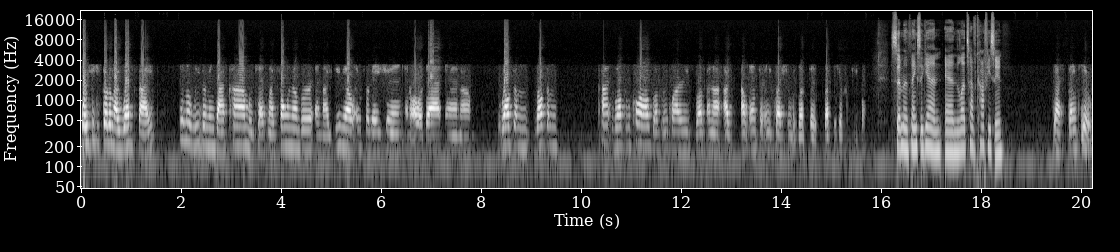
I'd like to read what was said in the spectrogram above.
Or you could just go to my website, simmalieberman.com, which has my phone number and my email information and all of that. And um, welcome, welcome, con- welcome calls, welcome inquiries, wel- and I, I, I'll answer any question. Would love to love to hear from people. Simma, thanks again, and let's have coffee soon. Yes, thank you.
